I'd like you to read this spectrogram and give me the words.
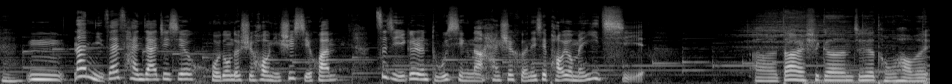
嗯嗯，那你在参加这些活动的时候，你是喜欢自己一个人独行呢，还是和那些跑友们一起？呃，当然是跟这些同行们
